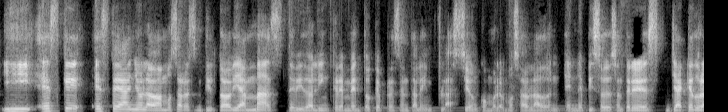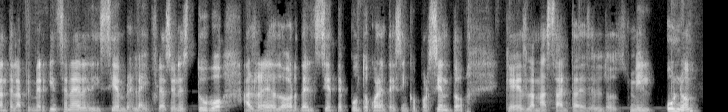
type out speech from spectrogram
Y es que este año la vamos a resentir todavía más debido al incremento que presenta la inflación, como lo hemos hablado en, episodios anteriores, ya que durante la primera quincena de diciembre la inflación estuvo alrededor del 7.45%, que es la más alta desde el 2001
